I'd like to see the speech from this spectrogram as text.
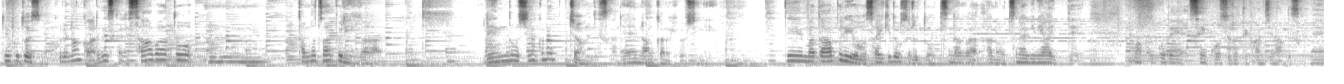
ということですね。これなんかあれですかね。サーバーとうん端末アプリが連動しなくなっちゃうんですかね。何かの表紙に。でまたアプリを再起動するとつながあのつなぎに入って、まあ、ここで成功するって感じなんですかね。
